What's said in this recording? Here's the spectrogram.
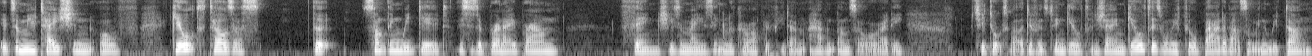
It's a mutation of guilt tells us that something we did, this is a Brene Brown thing. She's amazing. Look her up if you don't haven't done so already. She talks about the difference between guilt and shame. Guilt is when we feel bad about something that we've done.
